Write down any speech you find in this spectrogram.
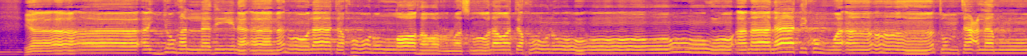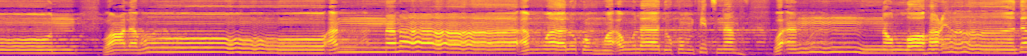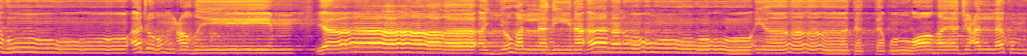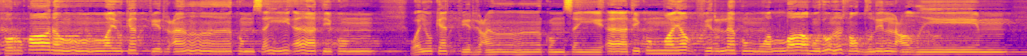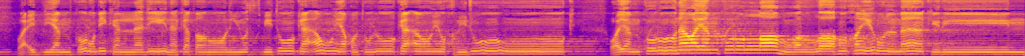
يا أيها الذين آمنوا لا تخونوا الله والرسول وتخونوا أماناتكم وأنتم تعلمون. واعلموا أنما أموالكم وأولادكم فتنةٌ. وأن الله عنده أجر عظيم. يا أيها الذين آمنوا إن تتقوا الله يجعل لكم فرقانا ويكفر عنكم سيئاتكم ويكفر عنكم سيئاتكم ويغفر لكم والله ذو الفضل العظيم. وإذ يمكر بك الذين كفروا ليثبتوك أو يقتلوك أو يخرجوك. ويمكرون ويمكر الله والله خير الماكرين.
